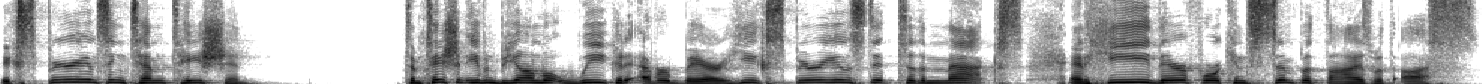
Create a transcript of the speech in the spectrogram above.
experiencing temptation. Temptation even beyond what we could ever bear. He experienced it to the max, and he therefore can sympathize with us.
